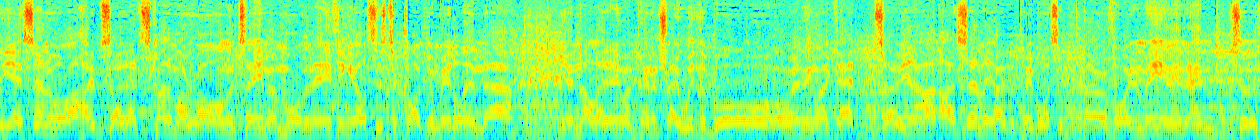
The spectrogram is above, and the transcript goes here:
Yeah, certainly. Well, I hope so. That's kind of my role on the team. And more than anything else, is to clog the middle and uh, you know not let anyone penetrate with the ball or, or anything like that. So you know, I, I certainly hope that people are, are avoiding me and, and, and, sort of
